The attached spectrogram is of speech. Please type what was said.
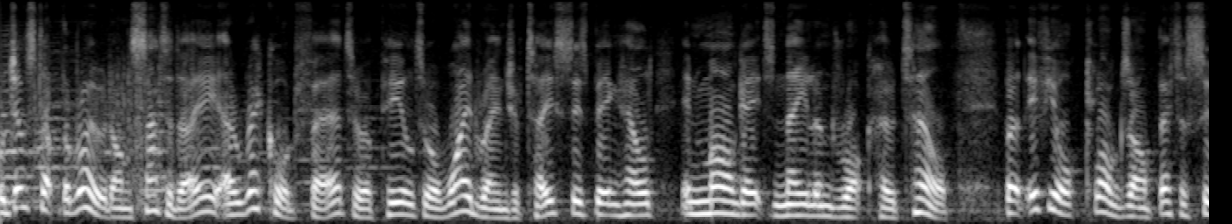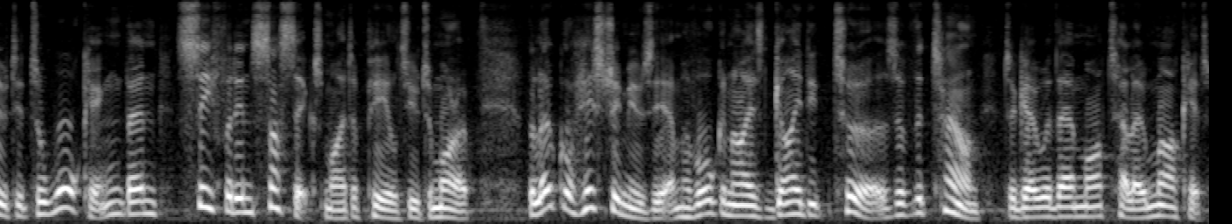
Well, just up the road on Saturday, a record fair to appeal to a wide range of tastes is being held in Margate's Nayland Rock Hotel. But if your clogs are better suited to walking, then Seaford in Sussex might appeal to you tomorrow. The local History Museum have organised guided tours of the town to go with their Martello Market.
